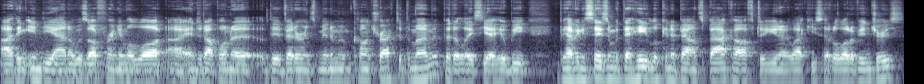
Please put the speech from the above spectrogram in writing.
I think Indiana was offering him a lot. Uh, ended up on a the veterans minimum contract at the moment, but at least yeah he'll be, he'll be having a season with the Heat, looking to bounce back after you know like you said a lot of injuries.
